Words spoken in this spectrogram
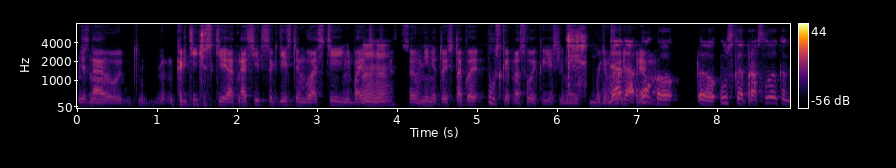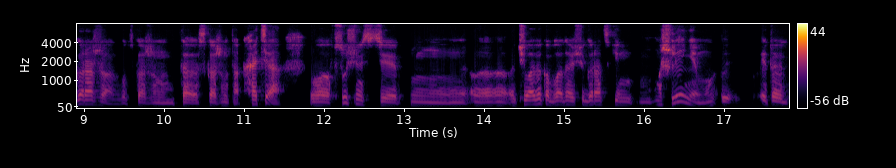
не знаю, критически относиться к действиям властей и не бояться угу. свое мнение. То есть такая узкая прослойка, если мы будем да, говорить да. прямо узкая прослойка горожан, вот скажем, скажем так. Хотя, в сущности, человек, обладающий городским мышлением, это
